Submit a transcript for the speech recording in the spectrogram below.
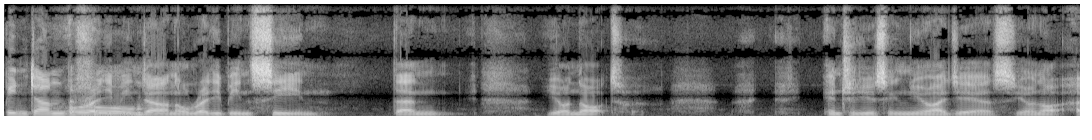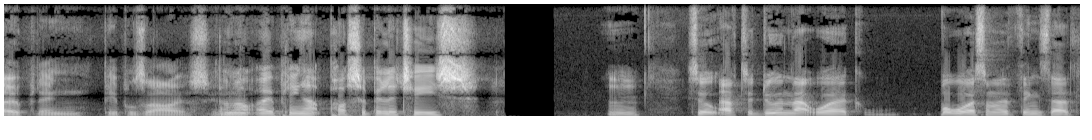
been done before. already been done, already been seen, then you're not introducing new ideas. You're not opening people's eyes. You're You're not opening up possibilities. Mm. So, after doing that work, what were some of the things that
